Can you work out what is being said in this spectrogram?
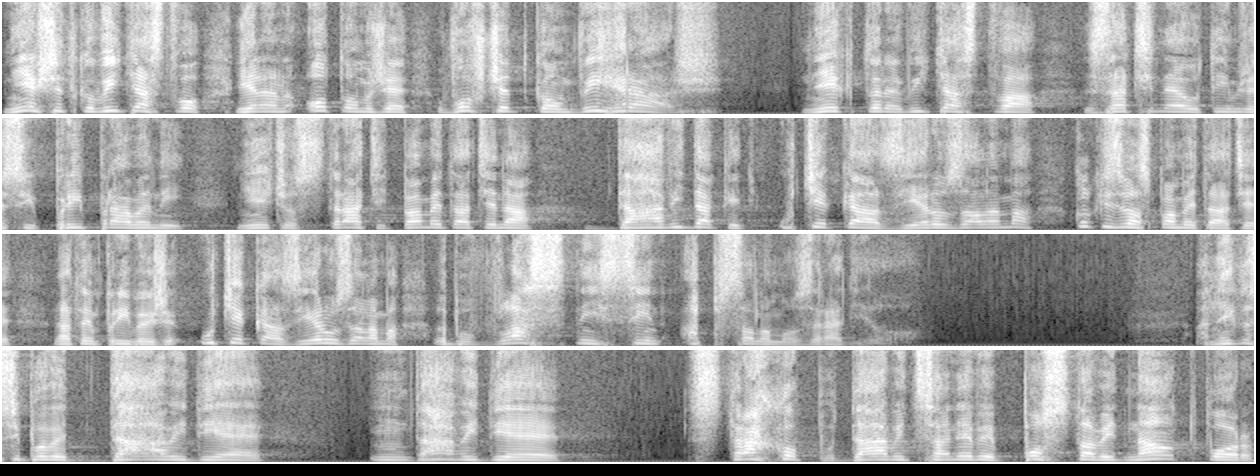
Nie všetko víťazstvo je len o tom, že vo všetkom vyhráš. Niektoré víťazstva začínajú tým, že si pripravený niečo stratiť. Pamätáte na Dávida, keď uteká z Jeruzalema? Koľko z vás pamätáte na ten príbeh, že uteká z Jeruzalema, lebo vlastný syn Absalom ho zradil? A niekto si povie, Dávid je, mm, Dávid je strachopu, Dávid sa nevie postaviť na odpor,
